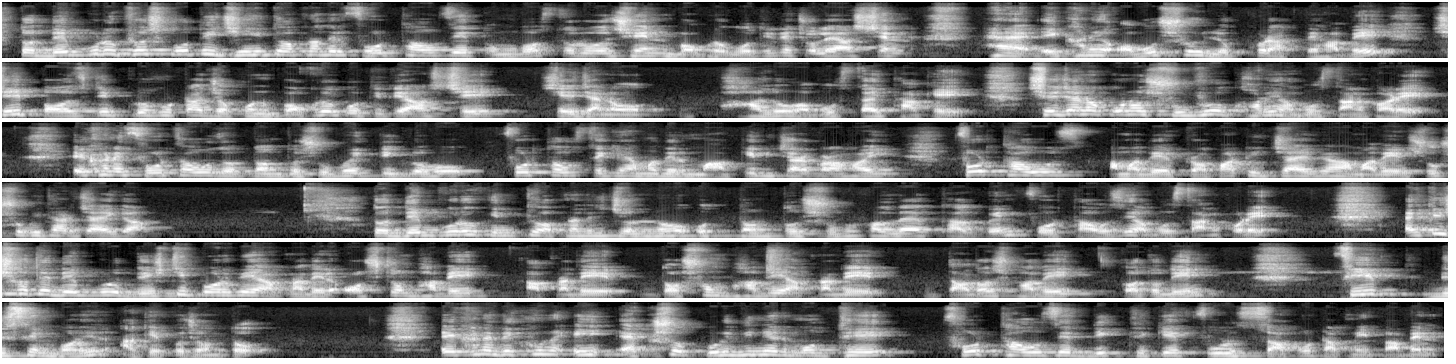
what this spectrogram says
তো দেবগুরু বৃহস্পতি যেহেতু আপনাদের ফোর্থ হাউসে তুঙ্গস্থ রয়েছেন, বক্রগতিতে চলে আসছেন হ্যাঁ এখানে অবশ্যই লক্ষ্য রাখতে হবে, সেই পজিটিভ গ্রহটা যখন বক্রগতিতে আসছে, সে যেন ভালো অবস্থায় থাকে, সে যেন কোনো শুভ ঘরে অবস্থান করে। এখানে ফোর্থ হাউস অত্যন্ত শুভ একটি গ্রহ ফোর্থ হাউস থেকে আমাদের মাকে বিচার করা হয় ফোর্থ হাউস আমাদের প্রপার্টির জায়গা, আমাদের সুখ সুবিধার জায়গা। তো দেবগুরু কিন্তু আপনাদের জন্য অত্যন্ত শুভ ফলদায়ক থাকবেন ফোর্থ হাউসে অবস্থান করে। একই সাথে দেবগুরু দৃষ্টি পড়বে আপনাদের অষ্টম ভাবে, আপনাদের দশম ভাবে, আপনাদের দ্বাদশ ভাবে কতদিন? ফিফথ ডিসেম্বরের আগে পর্যন্ত। এখানে দেখুন, এই একশো কুড়ি দিনের মধ্যে ফোর্থ হাউসের দিক থেকে ফুল সাপোর্ট আপনি পাবেন।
